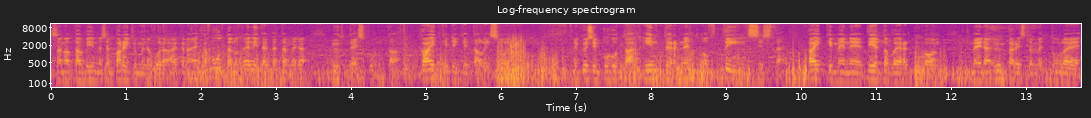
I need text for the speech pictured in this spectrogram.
sanotaan viimeisen parikymmenen vuoden aikana, ehkä muuttanut eniten tätä meidän yhteiskuntaa. Kaikki digitalisoituu. Nykyisin puhutaan Internet of Thingsista. Kaikki menee tietoverkkoon, meidän ympäristömme tulee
